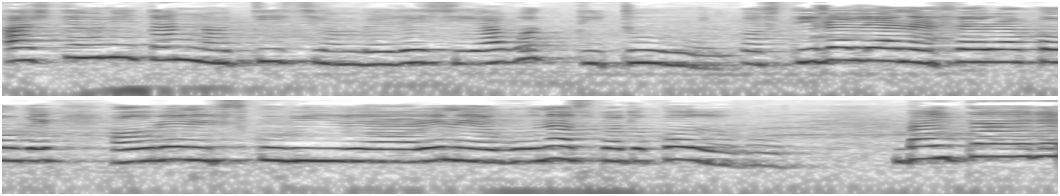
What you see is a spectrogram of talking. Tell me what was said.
Aste honetan notizion berezi hauek ditugu. Ostiralean azarako aurren eskubidearen eguna ospatuko dugu. Baita ere,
